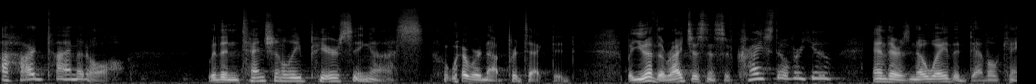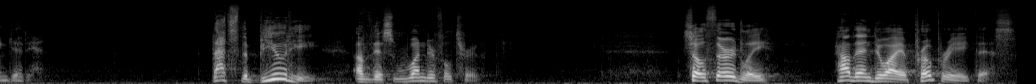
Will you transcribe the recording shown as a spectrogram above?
a hard time at all with intentionally piercing us where we're not protected. But you have the righteousness of Christ over you, and there's no way the devil can get in. That's the beauty of this wonderful truth. So, thirdly, how then do I appropriate this?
